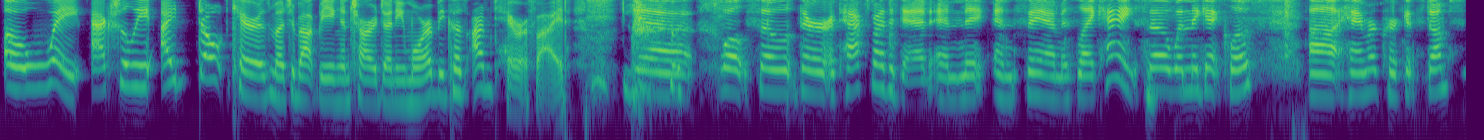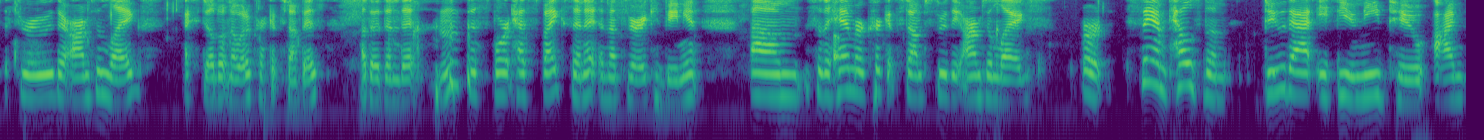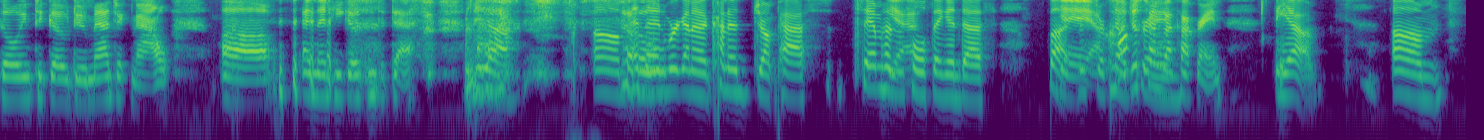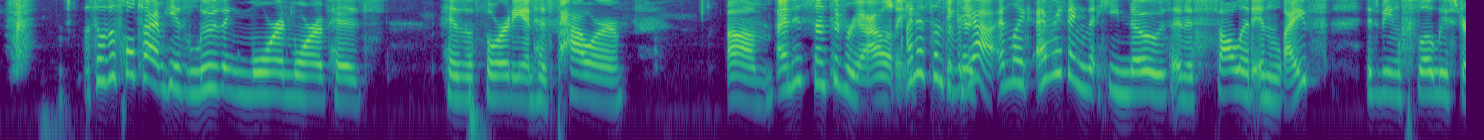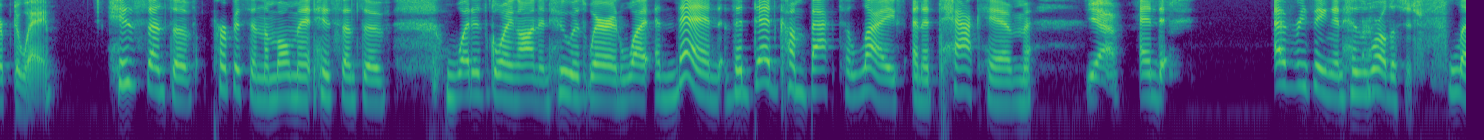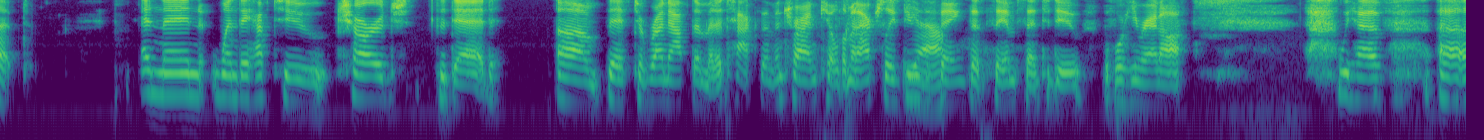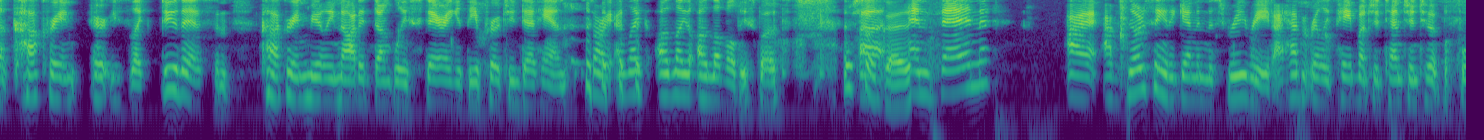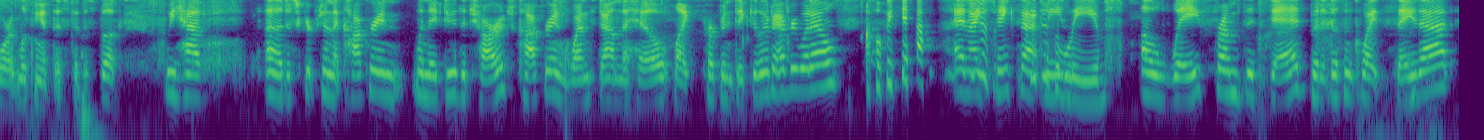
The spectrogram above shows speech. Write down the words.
Oh wait, actually I don't care as much about being in charge anymore because I'm terrified. yeah. Well, so they're attacked by the dead, and Nick and Sam is like, "Hey!" So when they get close, uh, hammer cricket stumps through their arms and legs. I still don't know what a cricket stump is, other than that mm, the sport has spikes in it, and that's very convenient. Um, so the hammer cricket stumps through the arms and legs. Or Sam tells them, "Do that if you need to. I'm going to go do magic now." Uh, and then he goes into death. Yeah. Um, So- and then we're gonna kind of jump past. Sam has this whole thing in death, but Yeah, yeah, Mr. yeah. Cochrane, No, just talking about Cochrane. yeah. Um, so this whole time he's losing more and more of his his authority and his power, um, and his sense of reality and his sense of yeah, and like everything that he knows and is solid in life is being slowly stripped away. His sense of purpose in the moment, his sense of what is going on and who is where and what, and then the dead come back to life and attack him, yeah and everything in his world is just flipped. and then when they have to charge the dead um, they have to run at them and attack them and try and kill them and actually do Yeah. the thing that sam said to do before he ran off we have uh, Cochrane, or he's like, "Do this," and Cochrane merely nodded dumbly, staring at the approaching dead hands. Sorry, I like, I like, I love all these quotes. They're so Uh, good. And then I, I was noticing it again in this reread. I hadn't really paid much attention to it before looking at this for this book. We have a description that Cochrane, when they do the charge, Cochrane runs down the hill like perpendicular to everyone else, oh yeah, and He I just- think he that just means leaves. away from the dead, but it doesn't quite say that.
